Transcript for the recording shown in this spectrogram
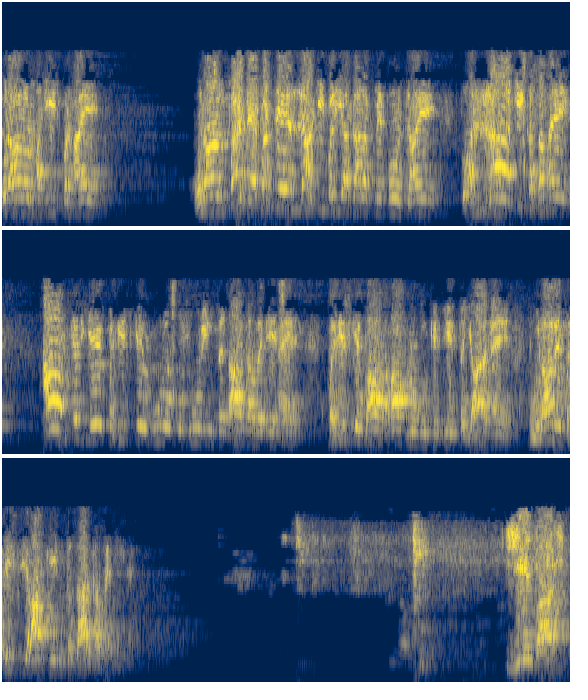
قرآن اور حدیث پڑھائیں قرآن پڑھتے پڑھتے اللہ کی بڑی عدالت میں پہنچ جائیں تو اللہ کی قسم ہے، آپ کے لیے بحث کے حور و قصور انتظار کر رہے ہیں۔ بحث کے بعد آپ لوگوں کے لیے تیار ہیں۔ پرانے بحث بھی آپ کی انتظار کر رہی ہے یہ بات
